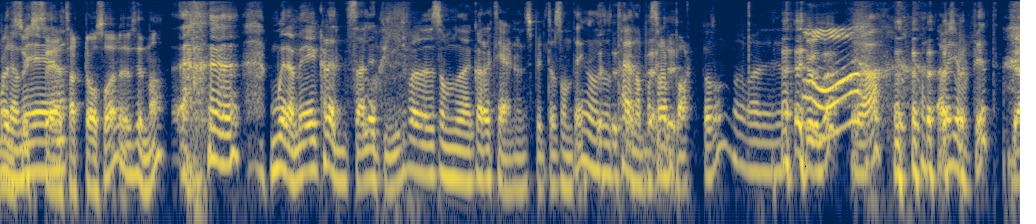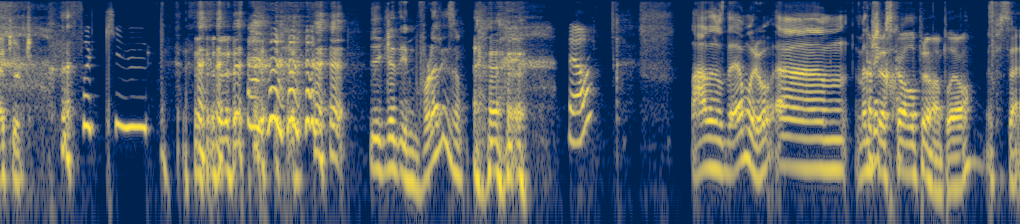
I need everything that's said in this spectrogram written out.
Ble det suksessterte også der ved siden av? Mora mi kledde seg litt hvit som karakteren hun spilte, og sånne ting. Og så tegna på seg bart og sånn. Det var, ja, det var kjempefint. Det er kult. så cute. Gikk litt inn for det, liksom. Ja. Nei, det, det er moro. Um, men Kanskje det, jeg skal prøve meg på det òg. Vi får se.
